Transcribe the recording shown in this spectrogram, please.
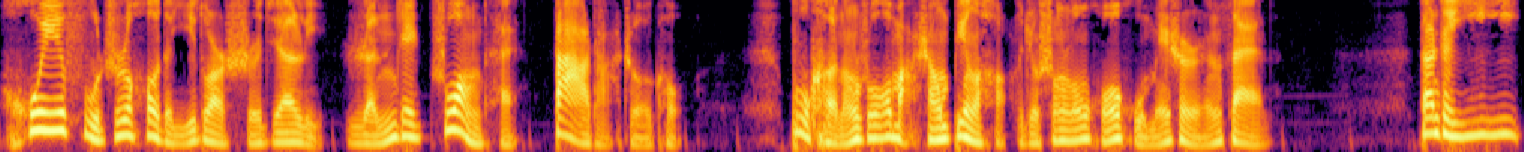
恢复之后的一段时间里，人这状态大打折扣，不可能说我马上病好了就生龙活虎没事人在的。但这依依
